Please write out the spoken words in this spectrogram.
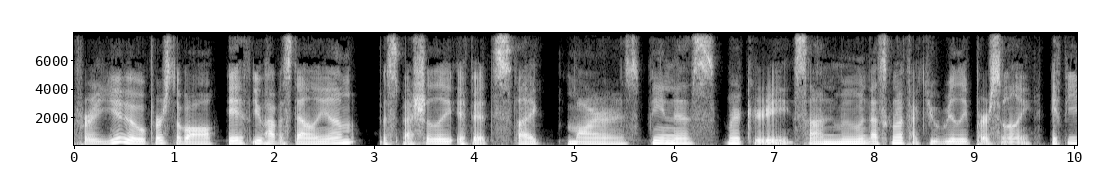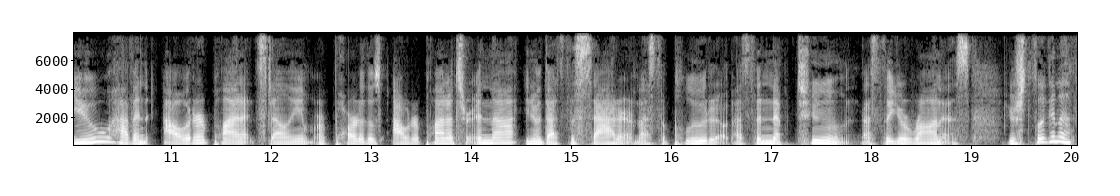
for you, first of all, if you have a stellium, especially if it's like Mars, Venus, Mercury, Sun, Moon, that's going to affect you really personally. If you have an outer planet stellium or part of those outer planets are in that, you know, that's the Saturn, that's the Pluto, that's the Neptune, that's the Uranus. You're still going to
